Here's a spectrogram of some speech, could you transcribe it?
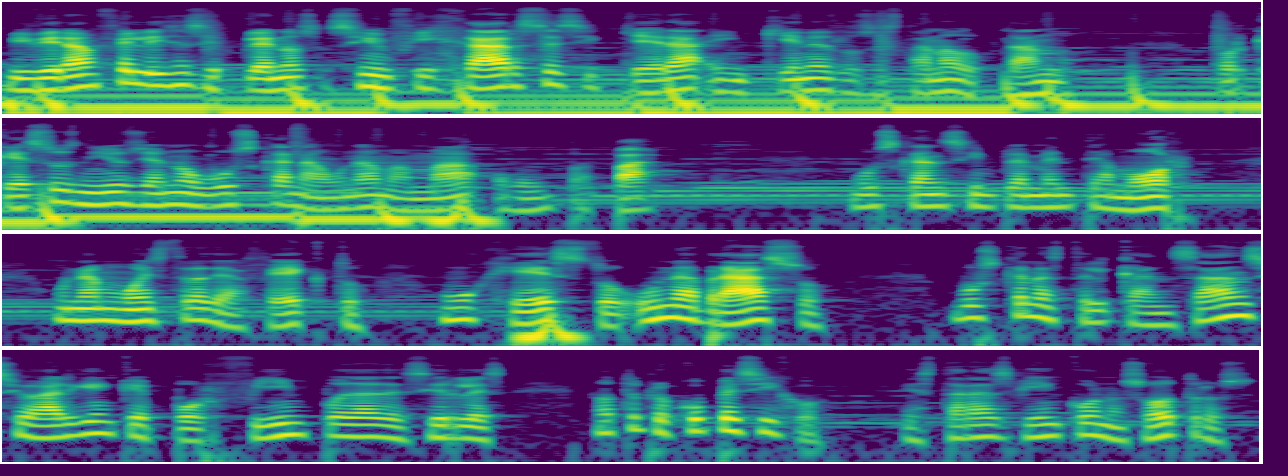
vivirán felices y plenos sin fijarse siquiera en quienes los están adoptando. Porque esos niños ya no buscan a una mamá o un papá, buscan simplemente amor, una muestra de afecto, un gesto, un abrazo. Buscan hasta el cansancio a alguien que por fin pueda decirles, no te preocupes, hijo, estarás bien con nosotros.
